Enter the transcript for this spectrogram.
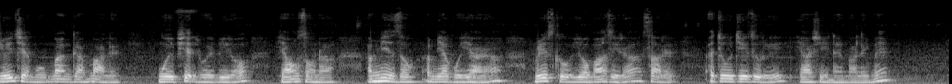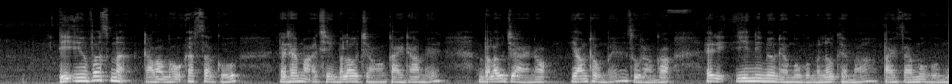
ရွေးချယ်မှုမှန်ကန်မှလည်းငွေဖြစ်လွယ်ပြီးတော့ရောင်းဆောင်တာအမြင့်ဆုံးအမြတ်ကိုရတာ risk ကိုလျော့ပါစေတာစတဲ့အကျိုးကျေးဇူးတွေရရှိနိုင်ပါလိမ့်မယ်ဒီ investment ဒါမှမဟုတ် asset ကိုလက်ထက်မှာအချိန်ဘယ်လောက်ကြာအောင်ကင်ထားမယ်ဘယ်လောက်ကြာရင်တော့ရောင်းထုတ်မယ်ဆိုတော့ကအဲ့ဒီရင်းနှီးမြှုပ်နှံမှုကိုမလုပ်ခင်မှာပိုင်ဆိုင်မှုကိုမ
